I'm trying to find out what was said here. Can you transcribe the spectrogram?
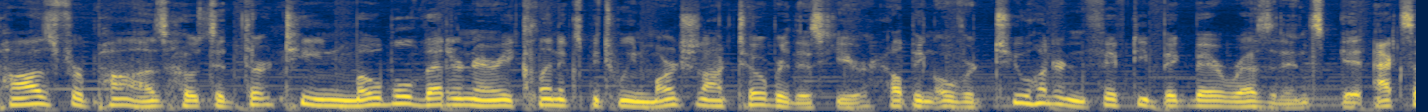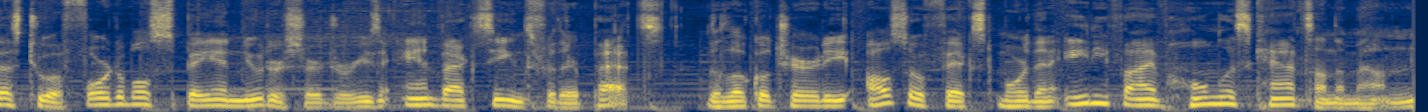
Pause4Paws hosted 13 mobile veterinary clinics between March and October this year, helping over 250 Big Bear residents get access to affordable spay and neuter surgeries and vaccines for their pets. The local charity also fixed more than 85 homeless cats on the mountain,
